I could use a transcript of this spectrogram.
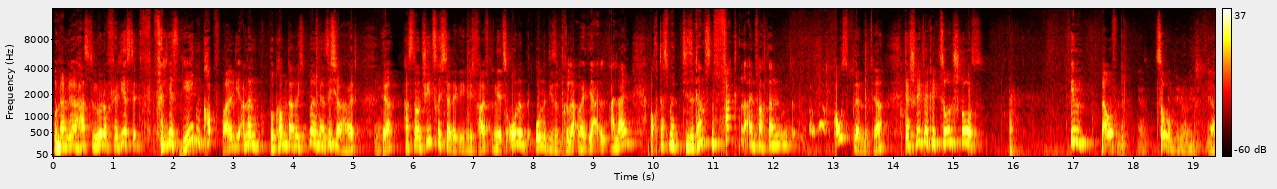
Und dann hast du nur noch verlierst, verlierst jeden Kopfball. Die anderen bekommen dadurch immer mehr Sicherheit. Ja. Hast noch einen Schiedsrichter, der gegen dich pfeift und jetzt ohne, ohne diese Brille. Aber ja, allein auch, dass man diese ganzen Fakten einfach dann ausblendet. Ja. Der Schwegler kriegt so einen Stoß im Laufen. Ja. So. Bringt dir nur nichts. Ja.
